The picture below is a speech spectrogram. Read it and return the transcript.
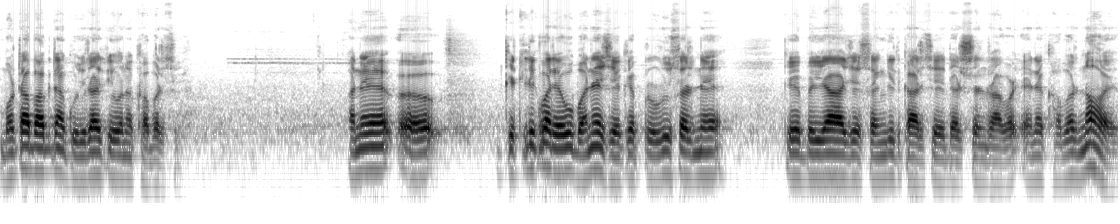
મોટાભાગના ગુજરાતીઓને ખબર છે. અને કેટલીક વાર એવું બને છે કે પ્રોડ્યુસરને કે ભાઈ આ જે સંગીતકાર છે દર્શન રાવળ, એને ખબર ન હોય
